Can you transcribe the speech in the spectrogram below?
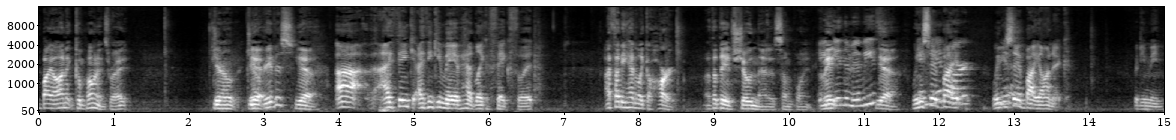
bionic components, right? General General yeah. Grievous. Yeah. Uh, I think I think he may have had like a fake foot. I thought he had like a heart. I thought they had shown that at some point. I In, mean, in the movies? yeah. When you Yeah, say bi- heart. when you say bionic, what do you mean?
